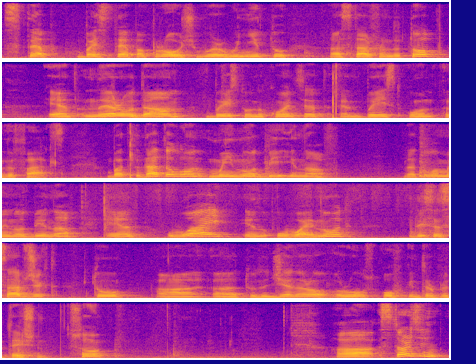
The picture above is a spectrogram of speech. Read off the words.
step-by-step -step approach where we need to uh, start from the top and narrow down based on the content and based on the facts. But that alone may not be enough. That alone may not be enough. And why and why not, this is subject to, uh, uh, to the general rules of interpretation. So, uh, starting,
